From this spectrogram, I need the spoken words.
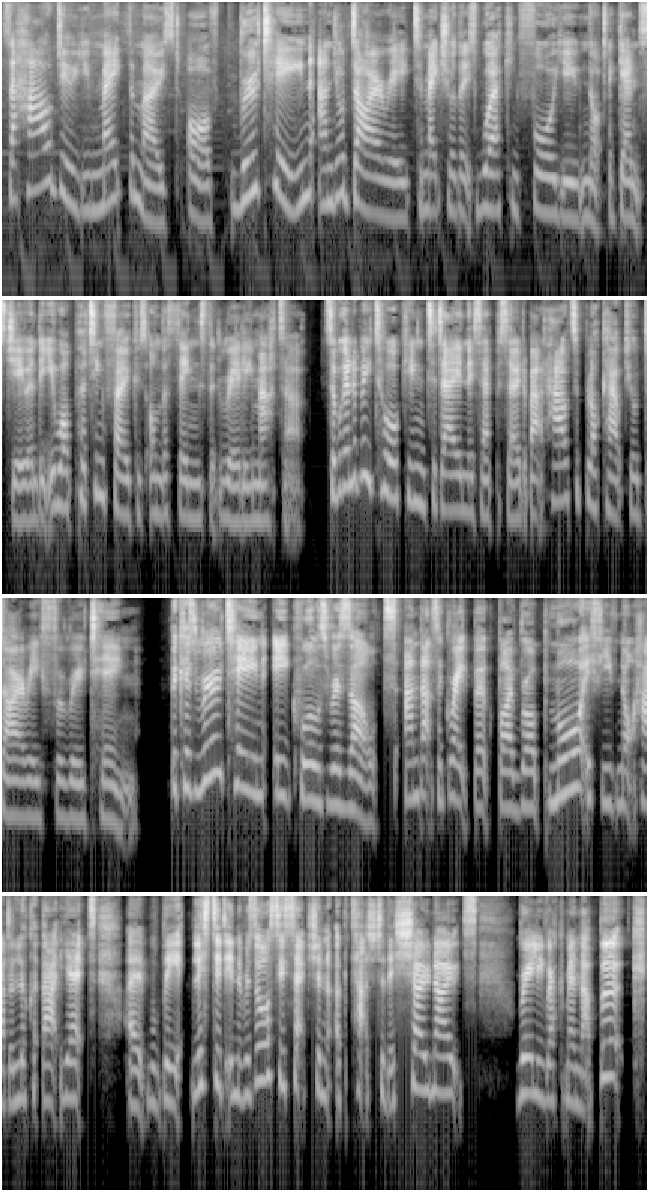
So, how do you make the most of routine and your diary to make sure that it's working for you, not against you, and that you are putting focus on the things that really matter? So, we're going to be talking today in this episode about how to block out your diary for routine because routine equals results. And that's a great book by Rob Moore. If you've not had a look at that yet, uh, it will be listed in the resources section attached to this show notes. Really recommend that book.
